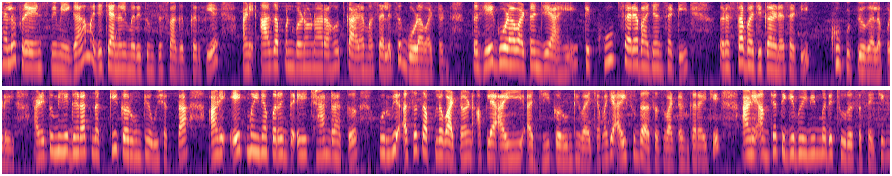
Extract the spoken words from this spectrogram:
हॅलो फ्रेंड्स मी मेघा. माझ्या चॅनलमध्ये तुमचं स्वागत करते आहे आणि आज आपण बनवणार आहोत काळ्या मसाल्याचं गोळा वाटण. तर हे गोळा वाटण जे आहे ते खूप साऱ्या भाज्यांसाठी रस्सा भाजी करण्यासाठी खूप उपयोगाला पडेल. आणि तुम्ही हे घरात नक्की करून ठेवू शकता. आणि एक महिन्यापर्यंत हे छान राहतं. पूर्वी असंच आपलं वाटण आपल्या आई आजी करून ठेवायच्या. माझी आईसुद्धा असंच वाटण करायची. आणि आमच्या तिघी बहिणींमध्ये चुरस असायची की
